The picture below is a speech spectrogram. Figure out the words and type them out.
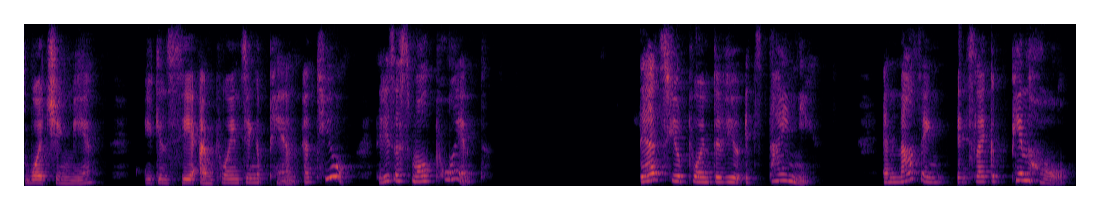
watching me, you can see I'm pointing a pen at you. There is a small point. That's your point of view. It's tiny. And nothing, it's like a pinhole.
